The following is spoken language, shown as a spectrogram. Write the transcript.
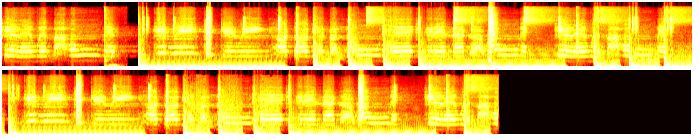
chilling with my whole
